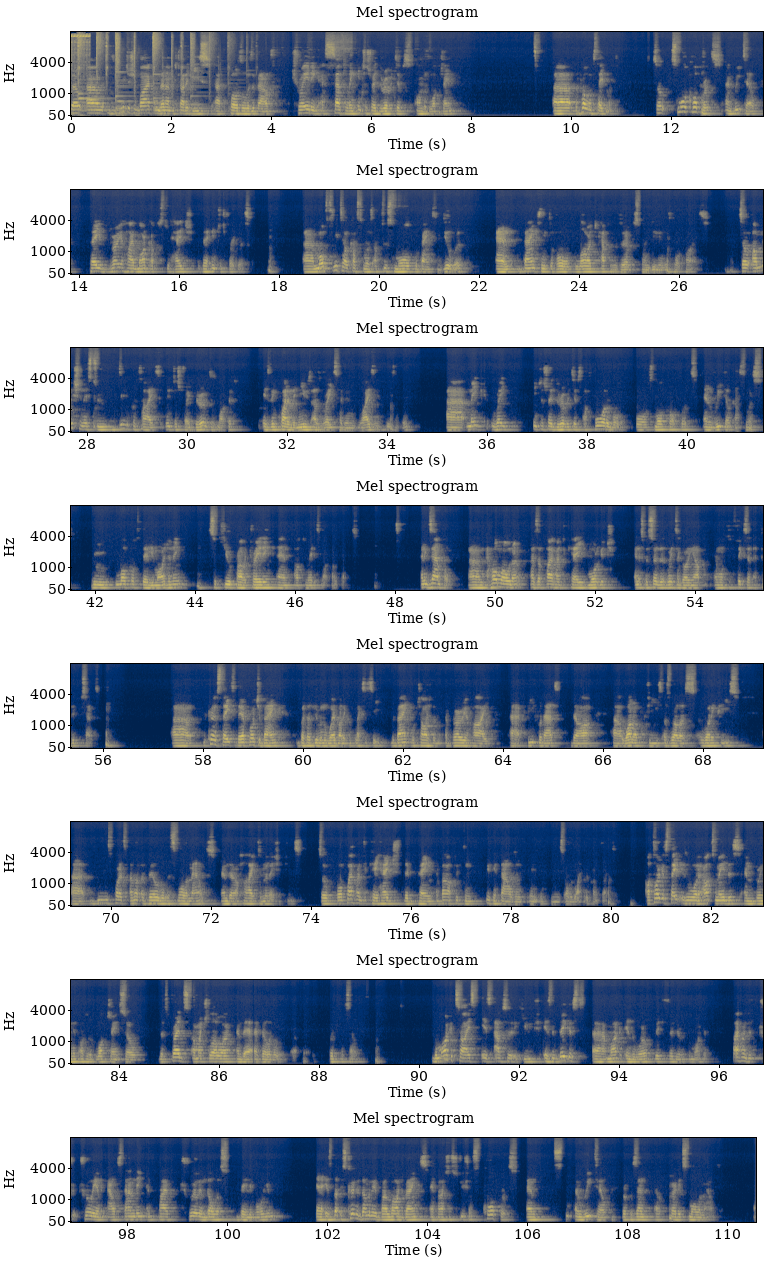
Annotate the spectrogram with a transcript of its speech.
So um, Dmitry Shubayev from Dynamic Strategies uh, proposal is about trading and settling interest rate derivatives on the blockchain. Uh, the problem statement. So small corporates and retail pay very high markups to hedge their interest rate risk. Uh, most retail customers are too small for banks to deal with, and banks need to hold large capital reserves when dealing with small clients. So our mission is to democratize interest rate derivatives market. It's been quite in the news as rates have been rising recently. Uh, make rate interest rate derivatives affordable for small corporates and retail customers through low-cost daily margining, secure private trading, and automated smart contracts. An example, um, a homeowner has a 500k mortgage and is concerned that rates are going up and wants to fix it at 3%. Uh, the current state, they approach a bank, but are driven away by the complexity. The bank will charge them a very high uh, fee for that. There are uh, one-off fees as well as running fees. Uh, these products are not available in small amounts, and there are high termination fees. So for 500k hedge, they're paying about 15,000 15, in, in fees over the life of the contract. Our target state is we want to automate this and bring it onto the blockchain so the spreads are much lower and they're available for sale. The market size is absolutely huge. It's the biggest uh, market in the world, which is the derivative market. 500 tr trillion outstanding and $5 trillion daily volume. Uh, it's, it's, currently dominated by large banks and financial institutions. Corporates and, and retail represent a very small amount.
